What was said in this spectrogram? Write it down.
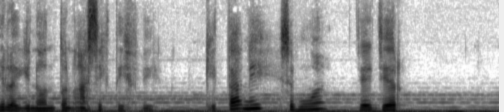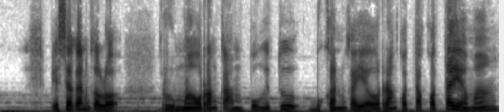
dia lagi nonton asik TV kita nih semua jejer. Biasa kan kalau rumah orang kampung itu bukan kayak orang kota-kota ya mang.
